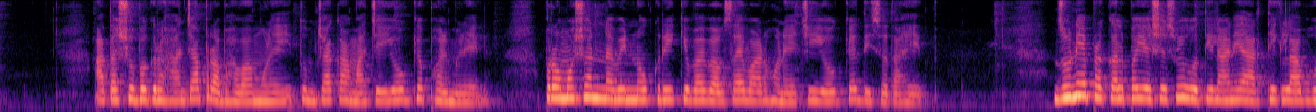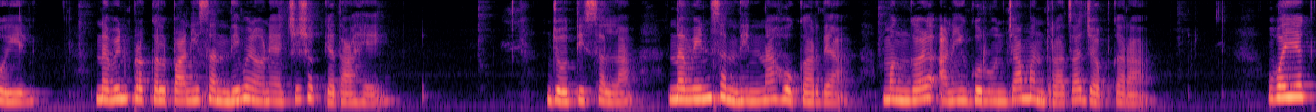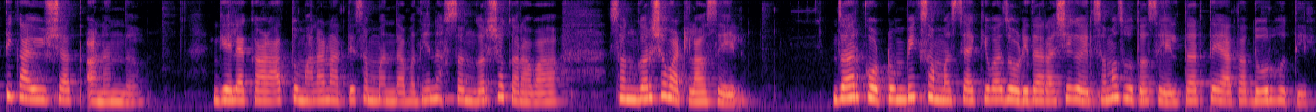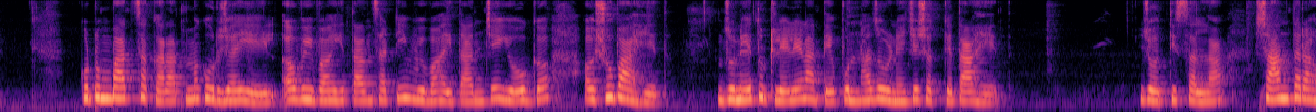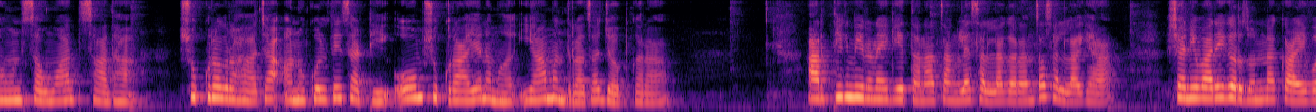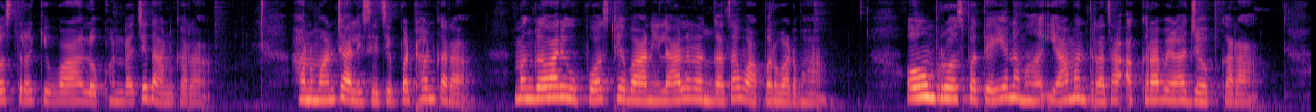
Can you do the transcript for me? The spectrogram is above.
आता शुभग्रहांच्या प्रभावामुळे तुमच्या कामाचे योग्य फळ मिळेल. प्रमोशन नवीन नोकरी किंवा व्यवसाय वाढ होण्याची योग्य दिसत आहेत. जुने प्रकल्प यशस्वी होतील आणि आर्थिक लाभ होईल. नवीन प्रकल्पांनी संधी मिळवण्याची शक्यता आहे. ज्योतिष सल्ला नवीन संधींना होकार द्या. मंगळ आणि गुरूंच्या मंत्राचा जप करा. वैयक्तिक आयुष्यात आनंद. गेल्या काळात तुम्हाला नातेसंबंधामध्ये न संघर्ष करावा संघर्ष वाटला असेल. जर कौटुंबिक समस्या किंवा जोडीदाराशी गैरसमज होत असेल तर ते आता दूर होतील. कुटुंबात सकारात्मक ऊर्जा येईल. अविवाहितांसाठी विवाहितांचे योग अशुभ आहेत. जुने तुटलेले नाते पुन्हा जुळण्याची शक्यता आहेत. ज्योतिष सल्ला शांत राहून संवाद साधा. शुक्रग्रहाच्या अनुकूलतेसाठी ओम शुक्राय नम या मंत्राचा जप करा. आर्थिक निर्णय घेताना चांगल्या सल्लागारांचा सल्ला घ्या. शनिवारी गरजूंना काळे वस्त्र किंवा लोखंडाचे दान करा. हनुमान चालिसेचे पठण करा. मंगळवारी उपवास ठेवा आणि लाल रंगाचा वापर वाढवा. ओम बृहस्पतेय नमः या मंत्राचा अकरा वेळा जप करा.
